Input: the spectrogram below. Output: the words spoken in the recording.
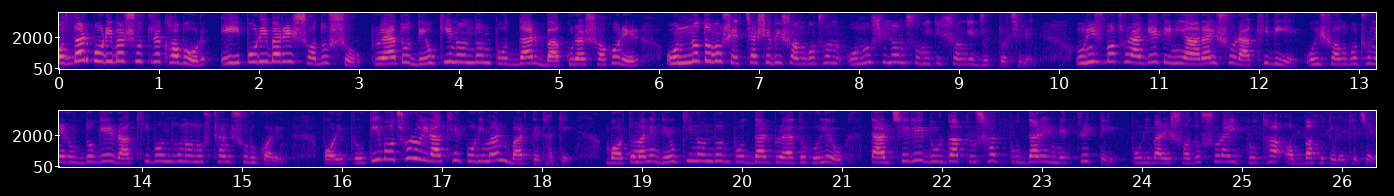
পোদ্দার পরিবার সূত্রে খবর, এই পরিবারের সদস্য প্রয়াত দেউকীনন্দন পোদ্দার বাঁকুড়া শহরের অন্যতম স্বেচ্ছাসেবী সংগঠন অনুশীলন সমিতির সঙ্গে যুক্ত ছিলেন। উনিশ বছর আগে তিনি আড়াইশো রাখি দিয়ে ওই সংগঠনের উদ্যোগে রাখি বন্ধন অনুষ্ঠান শুরু করেন। পরে প্রতি বছর ওই রাখির পরিমাণ বাড়তে থাকে। বর্তমানে দেউকীনন্দন পোদ্দার প্রয়াত হলেও তার ছেলে দুর্গা প্রসাদ পোদ্দারের নেতৃত্বে পরিবারের সদস্যরা এই প্রথা অব্যাহত রেখেছেন।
